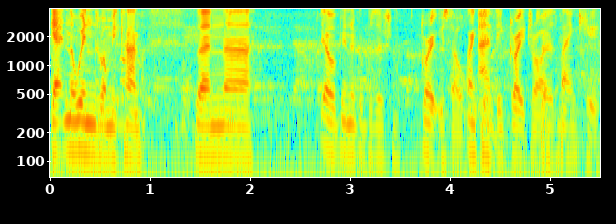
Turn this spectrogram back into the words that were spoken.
getting the wins when we can, then uh, yeah, we'll be in a good position. Great result, Thank you. Andy. Great drive. Cheers. Thank you.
